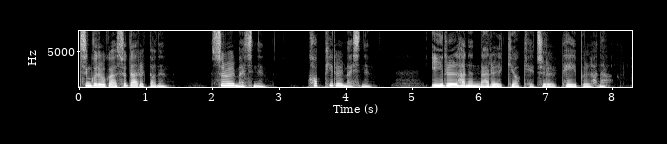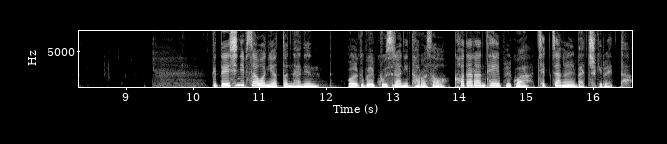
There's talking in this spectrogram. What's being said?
친구들과 수다를 떠는, 술을 마시는, 커피를 마시는, 일을 하는 나를 기억해 줄 테이블 하나. 그때 신입사원이었던 나는 월급을 고스란히 털어서 커다란 테이블과 책장을 맞추기로 했다.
